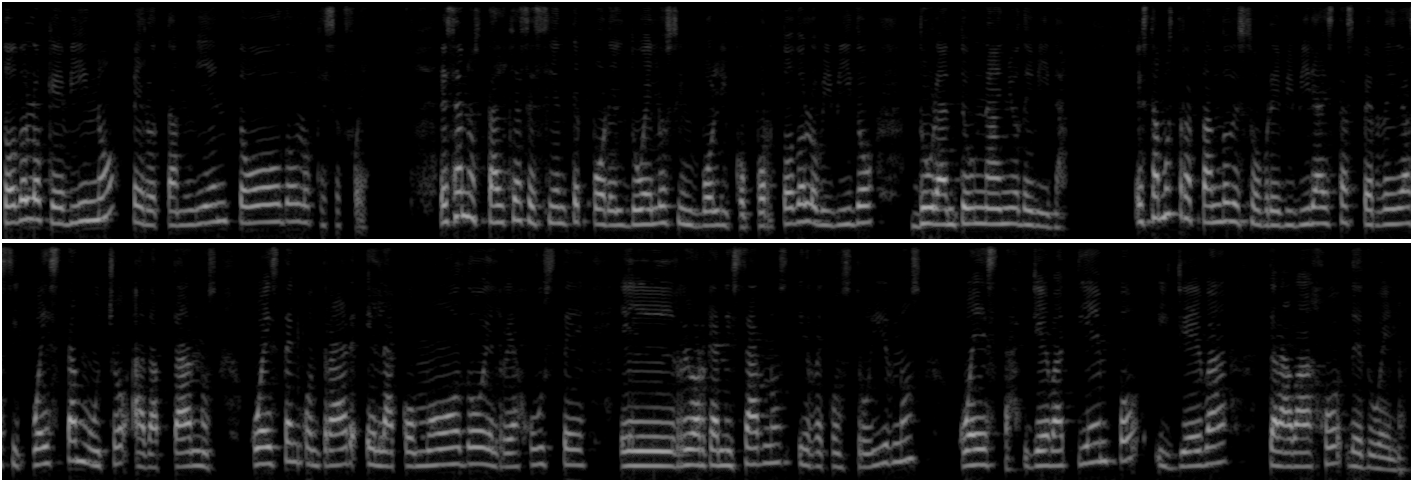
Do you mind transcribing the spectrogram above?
todo lo que vino, pero también todo lo que se fue. Esa nostalgia se siente por el duelo simbólico, por todo lo vivido durante un año de vida. Estamos tratando de sobrevivir a estas pérdidas y cuesta mucho adaptarnos, cuesta encontrar el acomodo, el reajuste, el reorganizarnos y reconstruirnos, cuesta, lleva tiempo y lleva trabajo de duelo.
